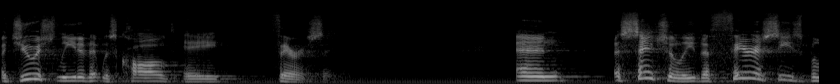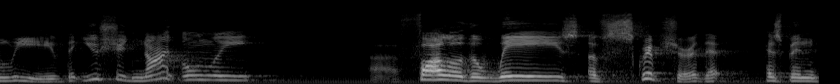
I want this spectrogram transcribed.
a Jewish leader that was called a Pharisee. And essentially, the Pharisees believed that you should not only uh, follow the ways of Scripture that has been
